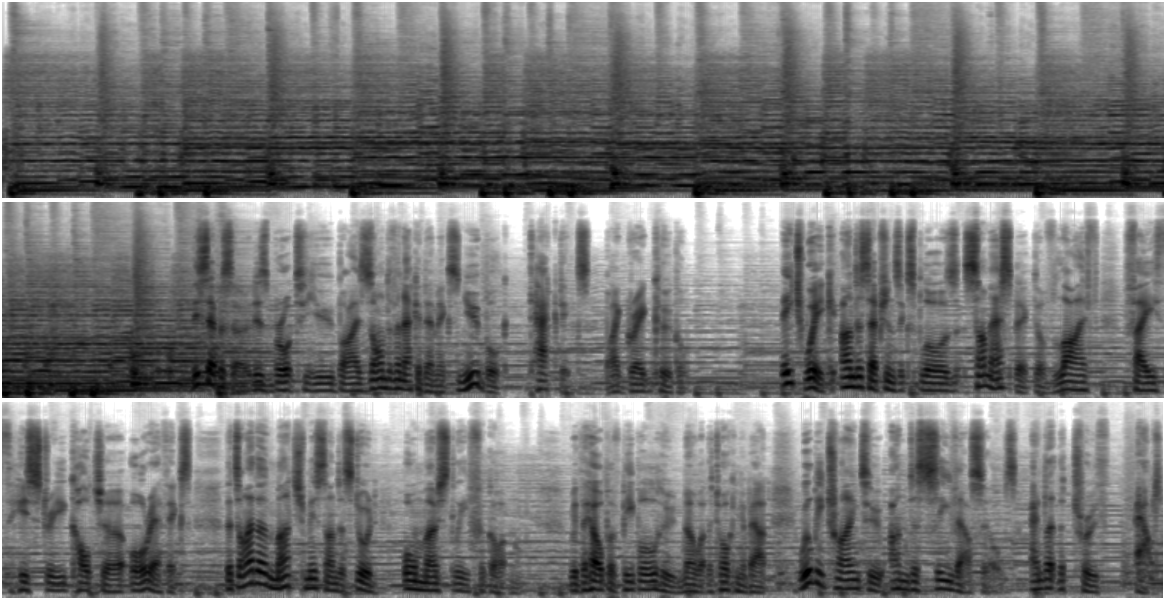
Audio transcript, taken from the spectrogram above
This episode is brought to you by Zondervan Academic's new book, Tactics, by Greg Koukl. Each week, Undeceptions explores some aspect of life, faith, history, culture, or ethics that's either much misunderstood or mostly forgotten. With the help of people who know what they're talking about, we'll be trying to undeceive ourselves and let the truth out.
